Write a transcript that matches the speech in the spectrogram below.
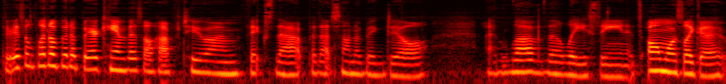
there is a little bit of bare canvas. I'll have to um, fix that, but that's not a big deal. I love the lacing. It's almost like a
